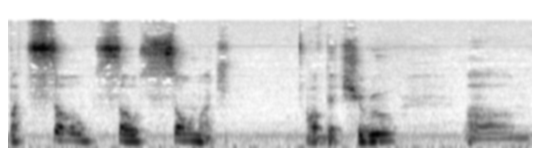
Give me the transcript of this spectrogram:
but so so so much of the true um,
